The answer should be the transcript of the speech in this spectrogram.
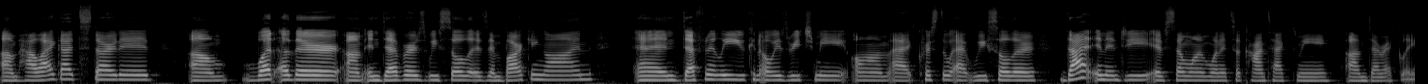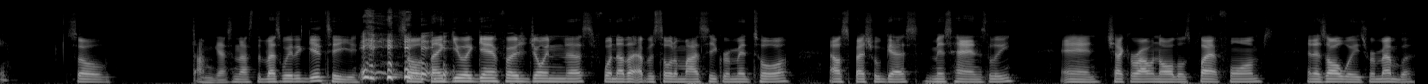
um, how I got started, um, what other um, endeavors We Solar is embarking on. And definitely, you can always reach me um, at crystal at wesolar.energy if someone wanted to contact me directly. So I'm guessing that's the best way to get to you. so thank you again for joining us for another episode of My Secret Mentor, our special guest, Miss Hansley. And check her out on all those platforms. And as always, remember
